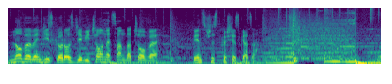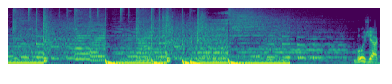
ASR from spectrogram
Nowe wędzisko rozdziewiczone, sandaczowe, więc wszystko się zgadza. Buziak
